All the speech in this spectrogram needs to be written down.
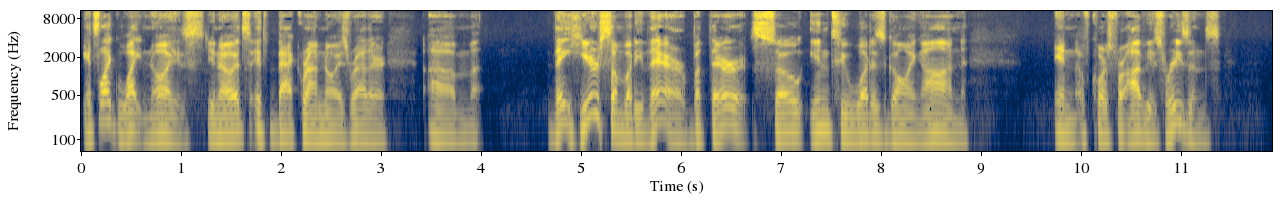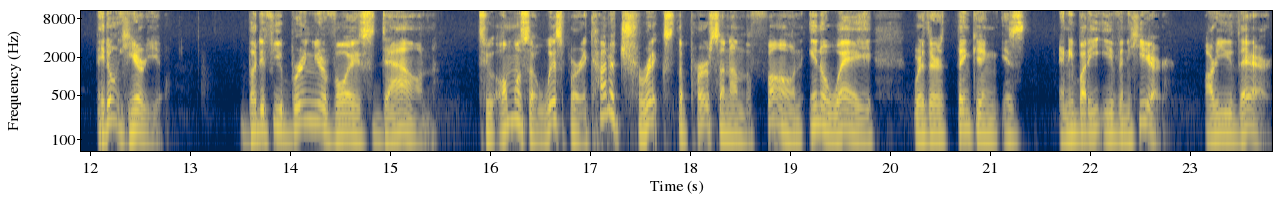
it's like white noise. You know, it's it's background noise rather um, they hear somebody there, but they're so into what is going on, and of course, for obvious reasons, they don't hear you. But if you bring your voice down to almost a whisper, it kind of tricks the person on the phone in a way where they're thinking, is anybody even here? Are you there?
